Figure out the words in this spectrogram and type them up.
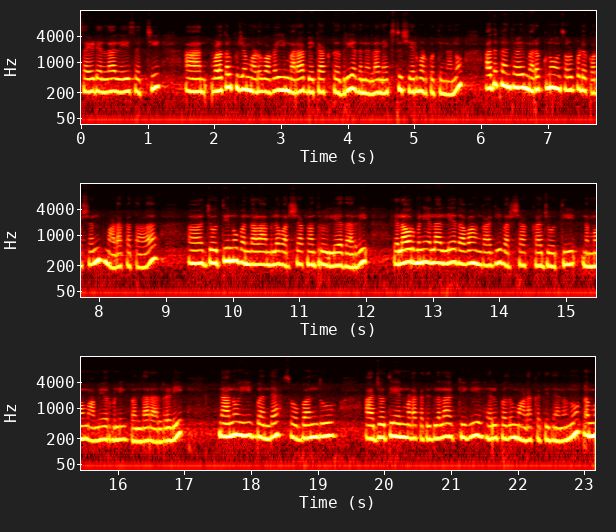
ಸೈಡ್ ಎಲ್ಲ ಲೇಸ್ ಹಚ್ಚಿ ಒಳಕಲ್ ಪೂಜೆ ಮಾಡುವಾಗ ಈ ಮರ ಬೇಕಾಗ್ತದೆ ರೀ ಅದನ್ನೆಲ್ಲ ನೆಕ್ಸ್ಟ್ ಶೇರ್ ಮಾಡ್ಕೊತೀನಿ ನಾನು. ಅದಕ್ಕಂಥೇಳಿ ಮರಕ್ಕೂ ಒಂದು ಸ್ವಲ್ಪ ಡೆಕೋರೇಷನ್ ಮಾಡಾಕತ್ತಾಳ. ಜ್ಯೋತಿನೂ ಬಂದಾಳ, ಆಮೇಲೆ ವರ್ಷಕ್ಕಂತರೂ ಇಲ್ಲೇ ಅದಾರ ರೀ ಎಲ್ಲ ಅವ್ರ ಮನೆ ಎಲ್ಲ ಅಲ್ಲೇ ಅದಾವ. ಹಾಗಾಗಿ ವರ್ಷಕ್ಕ ಜ್ಯೋತಿ ನಮ್ಮ ಮಾಮಿಯವ್ರ ಮನೆಗೆ ಬಂದಾರ ಆಲ್ರೆಡಿ ನಾನು ಈಗ ಬಂದೆ. ಸೊ ಬಂದು ಆ ಜ್ಯೋತಿ ಏನು ಮಾಡಾಕತ್ತಿದ್ಲಲ್ಲ, ಅಕ್ಕಿಗೆ ಹೆಲ್ಪ್ ಅದು ಮಾಡಾಕತ್ತಿದ್ದೆ ನಾನು. ನಮ್ಮ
